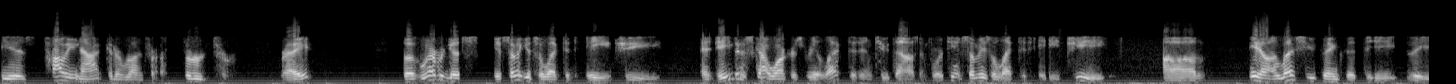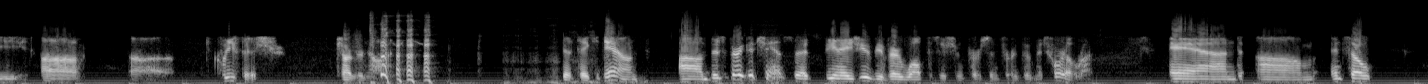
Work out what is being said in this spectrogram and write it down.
is probably not going to run for a third term, right? But whoever gets, if somebody gets elected AG, and even if Scott Walker's reelected in 2014, if somebody's elected AG, um, you know, unless you think that the the uh, uh, Kleefisch juggernaut going to take you down, um, there's a very good chance that being AG would be a very well positioned person for a gubernatorial run, and um, and so.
